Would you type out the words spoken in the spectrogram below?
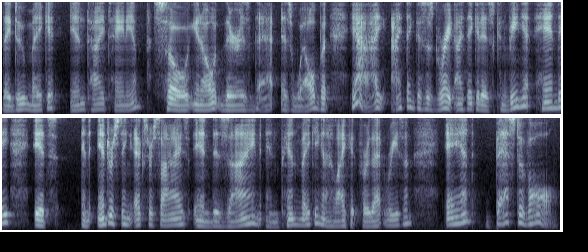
they do make it in titanium. So, you know, there is that as well. But yeah, I, I think this is great. I think it is convenient, handy. It's an interesting exercise in design and pen making, and I like it for that reason. And best of all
